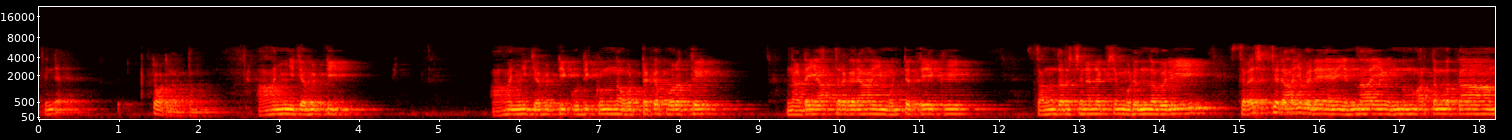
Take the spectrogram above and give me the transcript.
ഇതിന്റെ ടോട്ടൽ അർത്ഥം ആഞ്ഞു ചവിട്ടി ആഞ്ഞു ചവിട്ടി കുതിക്കുന്ന ഒട്ടകപ്പുറത്ത് നടയാത്രകരായി മുറ്റത്തേക്ക് സന്ദർശന ലക്ഷ്യം വിടുന്നവരിൽ ശ്രേഷ്ഠരായവരെ എന്നായി എന്നും അർത്ഥം വെക്കാം.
